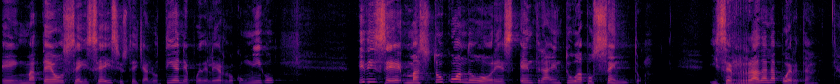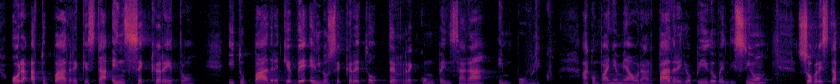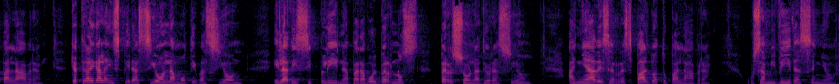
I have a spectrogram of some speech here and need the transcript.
en Mateo 6:6, si usted ya lo tiene, puede leerlo conmigo. Y dice, mas tú cuando ores, entra en tu aposento y cerrada la puerta, ora a tu Padre que está en secreto y tu Padre que ve en lo secreto te recompensará en público. Acompáñenme a orar. Padre, yo pido bendición sobre esta palabra, que traiga la inspiración, la motivación y la disciplina para volvernos personas de oración. Añade ese respaldo a tu palabra. Usa mi vida, Señor,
